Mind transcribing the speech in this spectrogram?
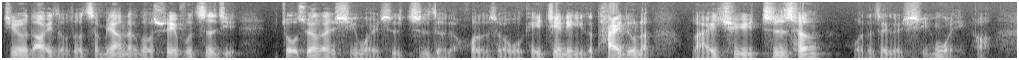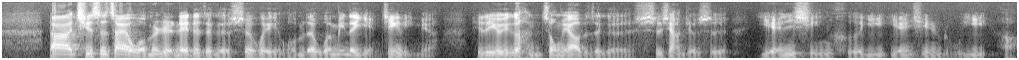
进入到一种说，怎么样能够说服自己做出来的行为是值得的，或者说我可以建立一个态度呢，来去支撑我的这个行为啊。那其实，在我们人类的这个社会，我们的文明的眼镜里面，其实有一个很重要的这个事项，就是言行合一，言行如一啊。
